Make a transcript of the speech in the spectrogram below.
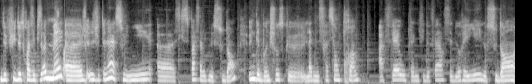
depuis deux, trois épisodes. Mais euh, je, tenais à souligner euh, ce qui se passe avec le Soudan. Une des bonnes choses que l'administration Trump a fait ou planifie de faire, c'est de rayer le Soudan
